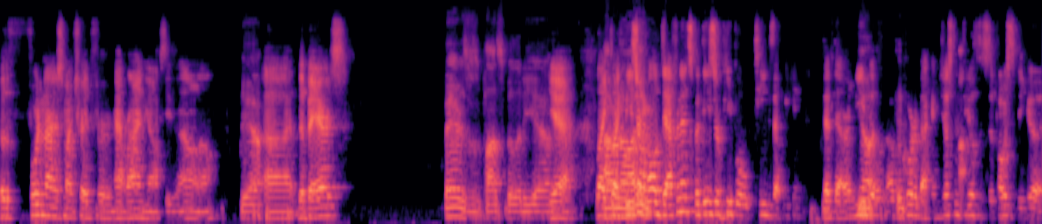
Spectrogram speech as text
Or the 49ers might trade for Matt Ryan in the offseason. I don't know. Yeah. Uh, the Bears. Bears is a possibility. Yeah. Yeah. Like like know, these aren't all definites, but these are people teams that we can that, that are in need You know, of, a quarterback and Justin Fields is supposed to be good.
